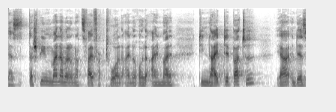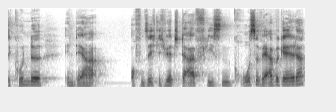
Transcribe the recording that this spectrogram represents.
Das, da spielen meiner Meinung nach zwei Faktoren eine Rolle. Einmal die Neiddebatte, ja, in der Sekunde, in der offensichtlich wird, da fließen große Werbegelder.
